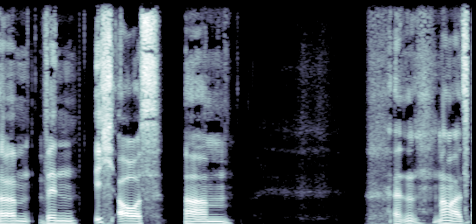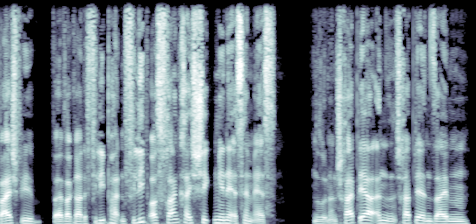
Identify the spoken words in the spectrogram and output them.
ähm, wenn ich aus, ähm, also machen wir als Beispiel, weil wir gerade Philipp hatten, Philipp aus Frankreich schickt mir eine SMS. So, dann schreibt er an, schreibt er in seinem,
